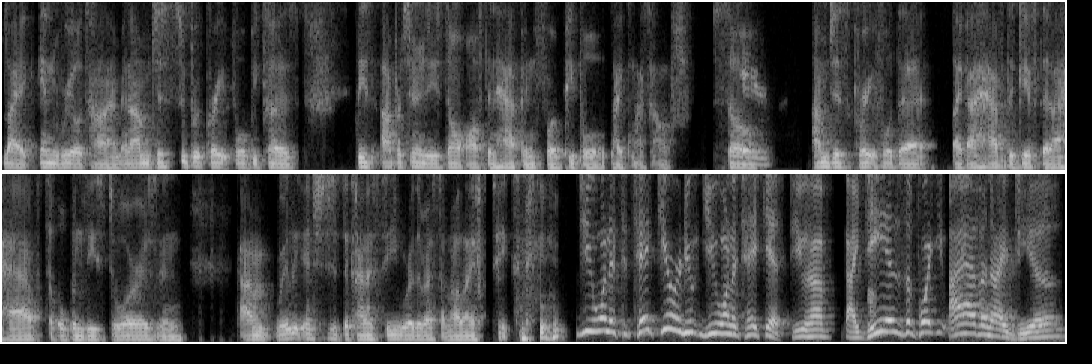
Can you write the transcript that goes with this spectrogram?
like in real time. And I'm just super grateful because these opportunities don't often happen for people like myself. So yeah. I'm just grateful that like I have the gift that I have to open these doors and I'm really interested to kind of see where the rest of my life takes me. do you want it to take you or do, do you want to take it? Do you have ideas of what you I have an idea.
